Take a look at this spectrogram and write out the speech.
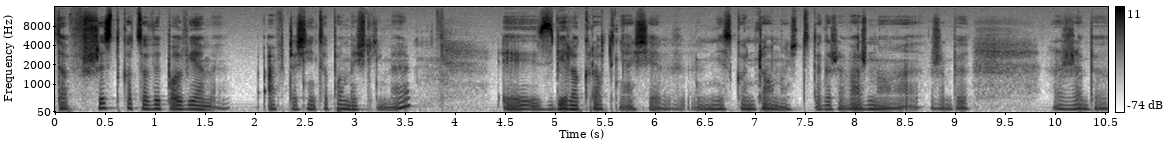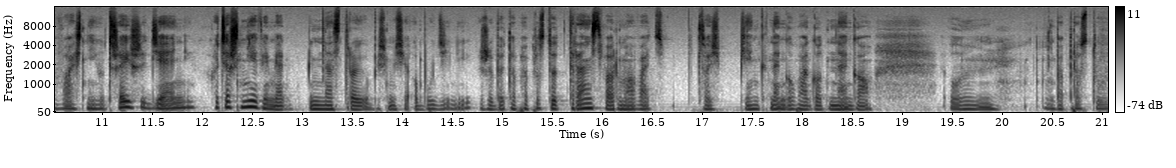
to wszystko, co wypowiemy, a wcześniej co pomyślimy, y, zwielokrotnia się w nieskończoność. Także ważno, żeby, żeby właśnie jutrzejszy dzień, chociaż nie wiem, jakim nastroju byśmy się obudzili, żeby to po prostu transformować w coś pięknego, łagodnego, po prostu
